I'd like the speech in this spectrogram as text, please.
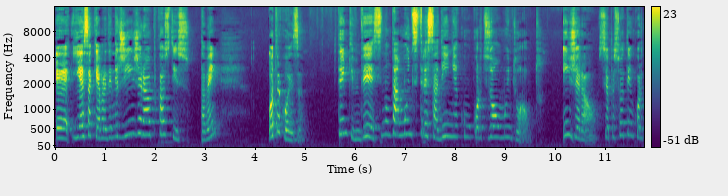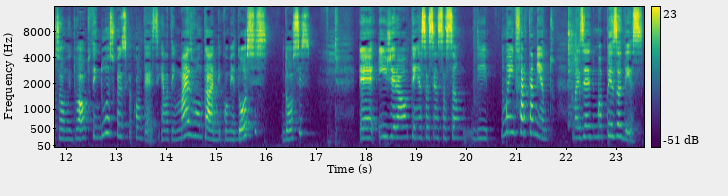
É, e essa quebra de energia em geral é por causa disso, tá bem? Outra coisa, tem que ver se não tá muito estressadinha com o cortisol muito alto. Em geral, se a pessoa tem o cortisol muito alto, tem duas coisas que acontecem. Ela tem mais vontade de comer doces, doces. É, em geral, tem essa sensação de não é infartamento, mas é de uma pesadez.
